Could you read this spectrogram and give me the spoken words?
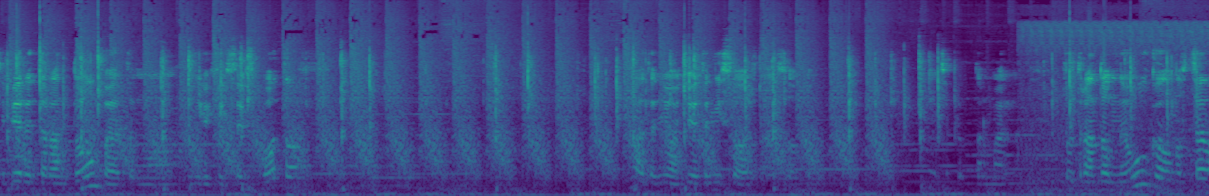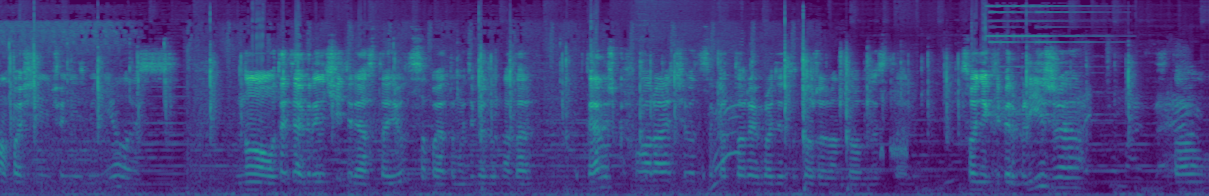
Теперь это рандом, поэтому никаких секс-ботов. Ну, это не это не сложно особо. Нормально. Тут рандомный угол, но в целом почти ничего не изменилось. Но вот эти ограничители остаются, поэтому тебе тут надо от камешков уворачиваться, которые вроде тут тоже рандомные стали. Соник теперь ближе стал.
